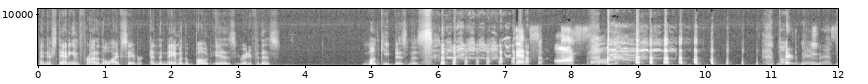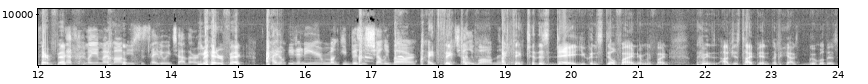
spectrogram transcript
and they're standing in front of the lifesaver. And the name of the boat is, you ready for this? Monkey Business. That's awesome. Monkey business. matter of fact- That's what me and my mom used to say to each other. Matter of fact, I don't need any of your monkey business, Shelly Barr. I think Shelley to, Waldman. I think to this day you can still find. Let me find. Let me. I'll just type in. Let me I'll Google this.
